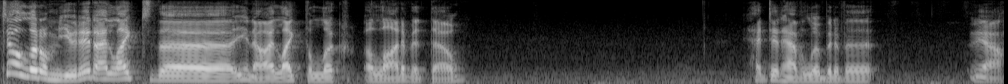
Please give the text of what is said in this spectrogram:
Still a little muted. I liked the, you know, I liked the look a lot of it though. I did have a little bit of a, yeah,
